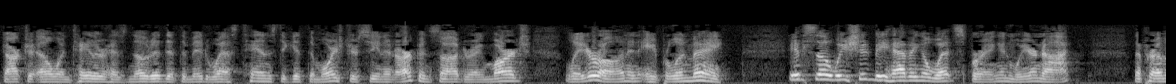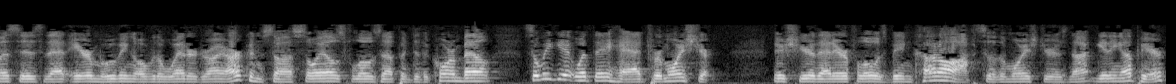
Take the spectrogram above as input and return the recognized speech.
Dr. Elwynn Taylor has noted that the Midwest tends to get the moisture seen in Arkansas during March, later on in April and May. If so, we should be having a wet spring, and we are not. The premise is that air moving over the wet or dry Arkansas soils flows up into the Corn Belt, so we get what they had for moisture. This year that airflow is being cut off, so the moisture is not getting up here.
